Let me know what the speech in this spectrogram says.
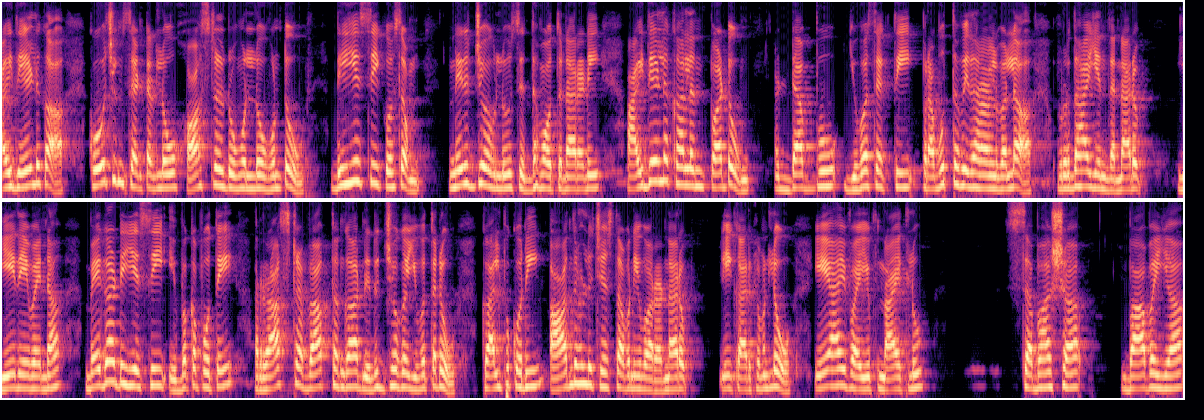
ఐదేళ్ళుగా కోచింగ్ సెంటర్లో హాస్టల్ రూముల్లో ఉంటూ డిఎస్సీ కోసం నిరుద్యోగులు సిద్ధమవుతున్నారని ఐదేళ్ళ కాలం పాటు డబ్బు యువశక్తి ప్రభుత్వ విధానాల వల్ల వృధా అయిందన్నారు ఏదేమైనా మెగా డిఎస్సి ఇవ్వకపోతే రాష్ట్ర వ్యాప్తంగా నిరుద్యోగ యువతను కలుపుకొని ఆందోళన చేస్తామని వారు అన్నారు ఈ కార్యక్రమంలో ఏఐవైఎఫ్ నాయకులు సభాష బాబయ్య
